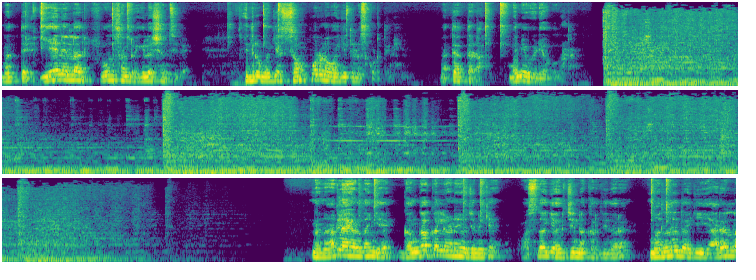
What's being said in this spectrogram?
ಮತ್ತು ಏನೆಲ್ಲ ರೂಲ್ಸ್ ಆ್ಯಂಡ್ ರೆಗ್ಯುಲೇಷನ್ಸ್ ಇದೆ, ಇದ್ರ ಬಗ್ಗೆ ಸಂಪೂರ್ಣವಾಗಿ ತಿಳಿಸ್ಕೊಡ್ತೀನಿ. ಮತ್ತೆ ತಡ. ಬನ್ನಿ ವಿಡಿಯೋ ಹೋಗೋಣ. ನಾನು ಆಗಲೇ ಹೇಳ್ದಂಗೆ ಗಂಗಾ ಕಲ್ಯಾಣ ಯೋಜನೆಗೆ ಹೊಸದಾಗಿ ಅರ್ಜಿನ ಕರೆದಿದ್ದಾರೆ. ಮೊದಲನೇದಾಗಿ ಯಾರೆಲ್ಲ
